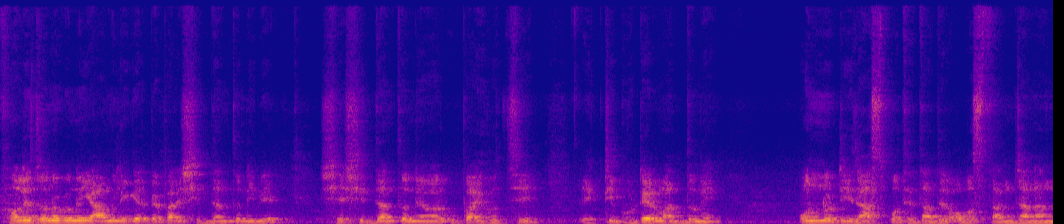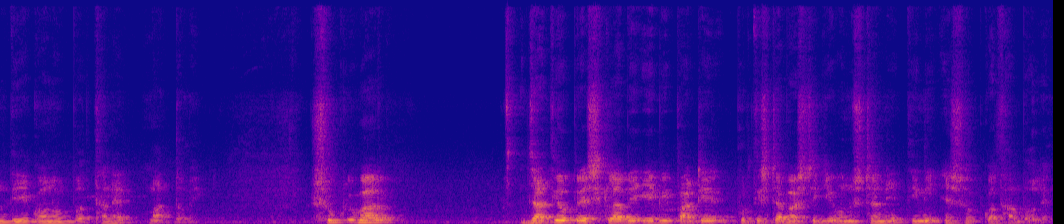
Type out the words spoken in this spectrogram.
ফলে জনগণই আওয়ামী লীগের ব্যাপারে সিদ্ধান্ত নিবে। সে সিদ্ধান্ত নেওয়ার উপায় হচ্ছে একটি ভোটের মাধ্যমে অন্যটি রাজপথে তাদের অবস্থান জানান দিয়ে গণ অভ্যুত্থানের মাধ্যমে। শুক্রবার জাতীয় প্রেস ক্লাবে এবি পার্টির প্রতিষ্ঠা বার্ষিকী অনুষ্ঠানে তিনি এসব কথা বলেন।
